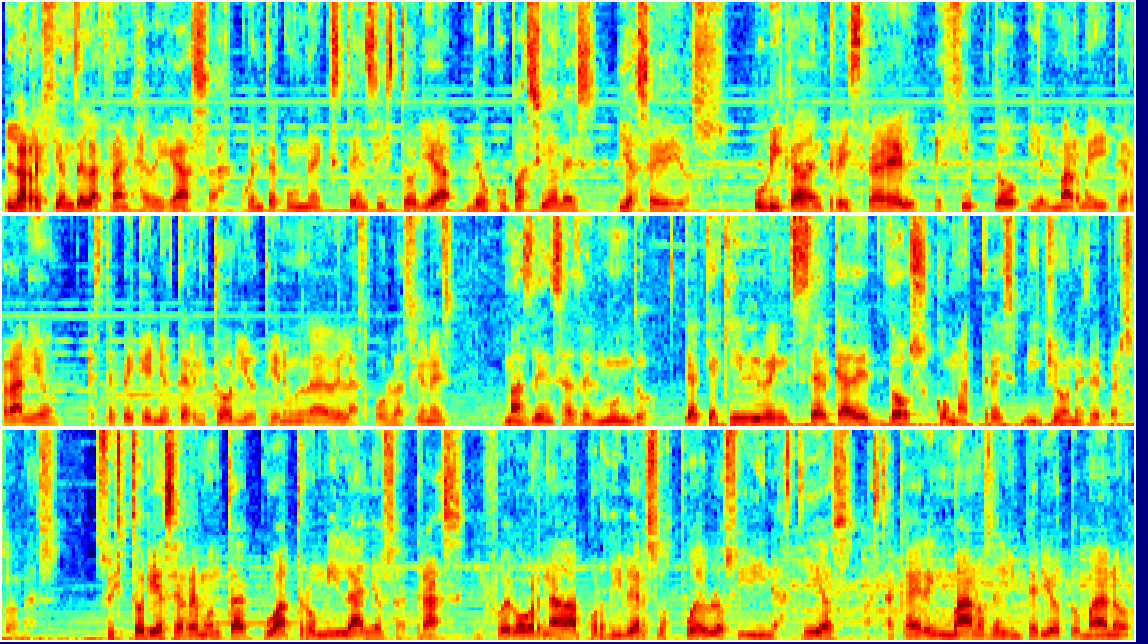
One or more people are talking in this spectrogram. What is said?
La región de la Franja de Gaza cuenta con una extensa historia de ocupaciones y asedios. Ubicada entre Israel, Egipto y el mar Mediterráneo, este pequeño territorio tiene una de las poblaciones más densas del mundo, ya que aquí viven cerca de 2,3 millones de personas. Su historia se remonta 4.000 años atrás y fue gobernada por diversos pueblos y dinastías hasta caer en manos del Imperio Otomano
